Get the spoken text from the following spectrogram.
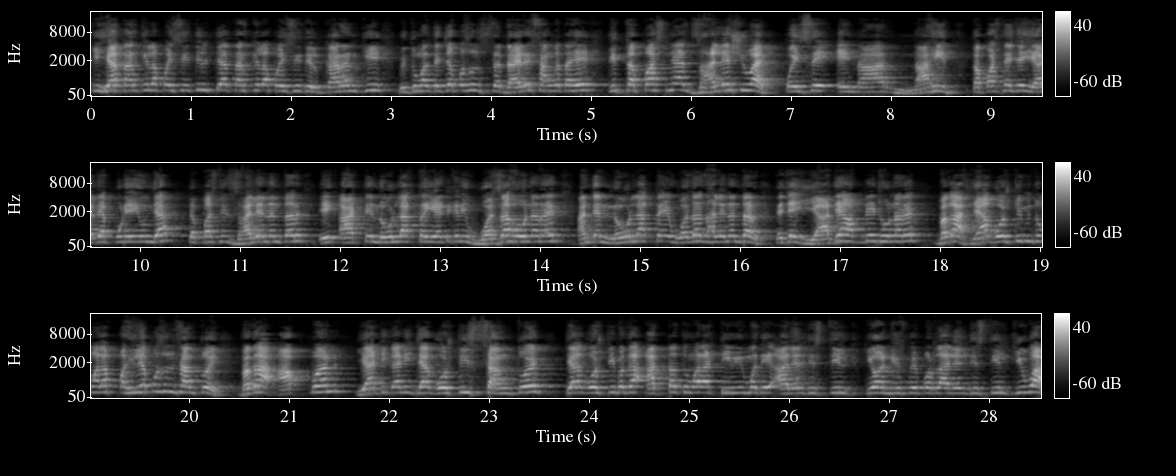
की ह्या तारखेला पैसे येतील त्या तारखेला पैसे येतील. कारण की मी तुम्हाला त्याच्यापासून डायरेक्ट सांगत आहे की तपासण्या झाल्याशिवाय पैसे येणार नाहीत. तपासण्याच्या याद्या पुढे येऊन द्या. तपासणी झाल्यानंतर एक आठ ते नऊ लाख तर या ठिकाणी वजा होणार आहेत. आणि त्या नऊ लाख ताई वजा झाल्यानंतर त्याच्या याद्या अपडेट होणार आहेत. बघा ह्या गोष्टी मी तुम्हाला पहिल्यापासून सांगतोय. बघा आपण या ठिकाणी ज्या गोष्टी सांगतोय त्या गोष्टी बघा आता तुम्हाला टीव्ही मध्ये आलेल्या दिसतील किंवा न्यूजपेपरला आलेल्या दिसतील किंवा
